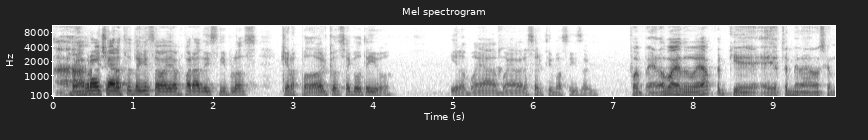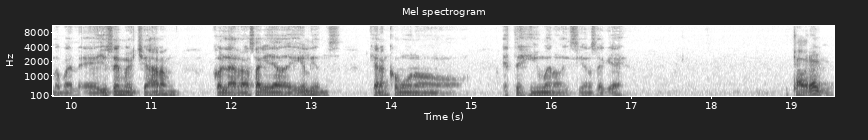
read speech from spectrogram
a aprovechar antes de que se vayan para Disney Plus, que los puedo ver consecutivos. Y los voy a, voy a ver ese último season. Pues pero para que tú veas, porque ellos terminaron siendo Ellos se marcharon con la raza aquella de aliens, que eran como unos este humanoids y no sé qué. Cabrón.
